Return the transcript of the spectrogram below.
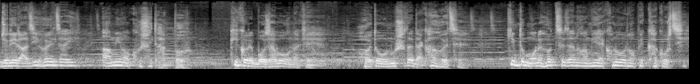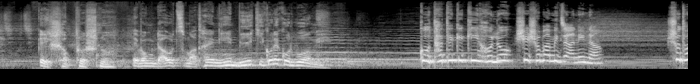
যদি রাজি হয়ে যাই, আমিও খুশি থাকব। কি করে বোঝাবো ওনাকে? হয়তো অনুর সাথে দেখা হয়েছে, কিন্তু মনে হচ্ছে যেন আমি এখনও ওর অপেক্ষা করছি। এই সব প্রশ্ন এবং ডাউটস মাথায় নিয়ে বিয়ে কি করে করব আমি? কোথা থেকে কি হলো সেসব আমি জানি না। শুধু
